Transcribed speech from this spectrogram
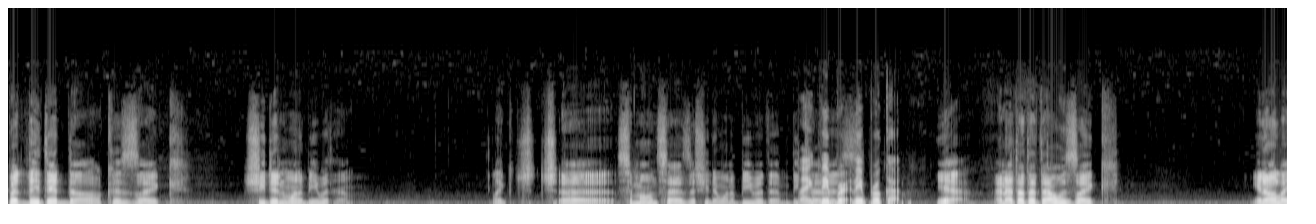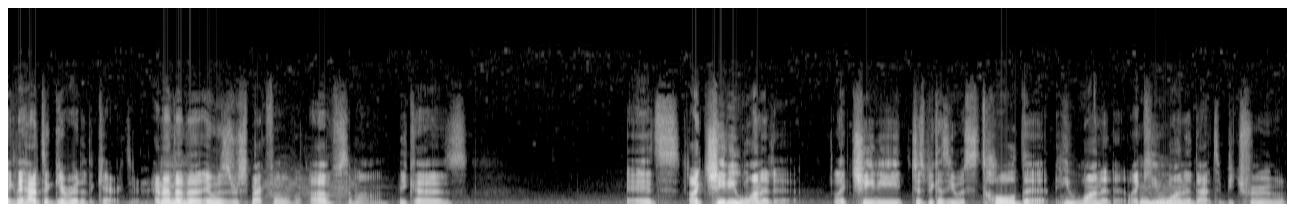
but they did though, because like she didn't want to be with him. like uh, Simone says that she didn't want to be with him because Like they bro- they broke up. yeah, and I thought that that was like, you know, like they had to get rid of the character, and I thought Mhm. that it was respectful of, of Simone because it's like Chidi wanted it, like Chidi just because he was told it, he wanted it, like he Mhm. wanted that to be true,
